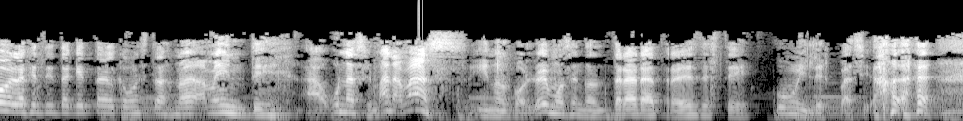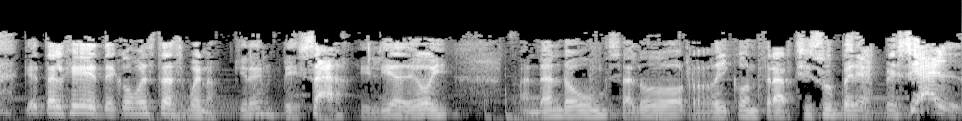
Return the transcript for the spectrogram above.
Hola gentita, ¿qué tal? ¿Cómo estás? Nuevamente a una semana más y nos volvemos a encontrar a través de este humilde espacio. ¿Qué tal gente? ¿Cómo estás? Bueno, quiero empezar el día de hoy mandando un saludo recontrarchi super especial.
